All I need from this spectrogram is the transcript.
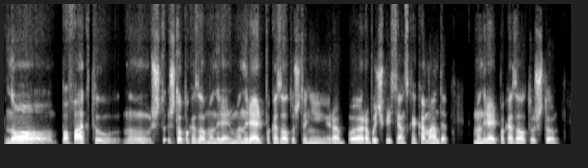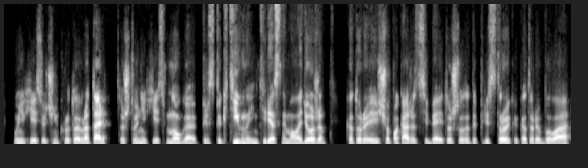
Но по факту, ну, что что показал Монреаль? Монреаль показал то, что они раб рабоче-крестьянская команда. Монреаль показал то, что у них есть очень крутой вратарь, то, что у них есть много перспективной, интересной молодежи, которая еще покажет себя. И то, что вот эта перестройка, которая была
